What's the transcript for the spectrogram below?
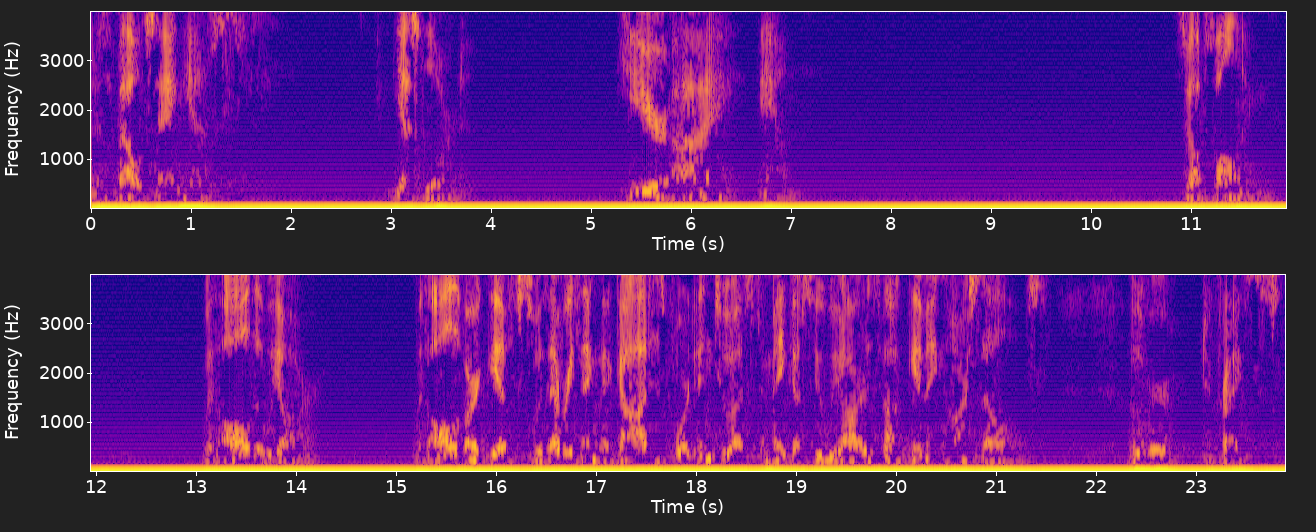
It's about saying yes. Yes, Lord. Here I am. It's about falling with all that we are, with all of our gifts, with everything that God has poured into us to make us who we are. It's about giving ourselves over to Christ.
